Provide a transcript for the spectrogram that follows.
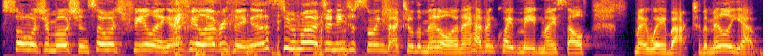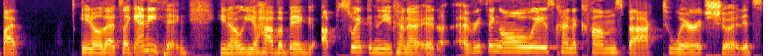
so much emotion, so much feeling. I feel everything. That's too much. I need to swing back to the middle. And I haven't quite made myself my way back to the middle yet, but you know that's like anything you know you have a big upswick and then you kind of everything always kind of comes back to where it should it's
